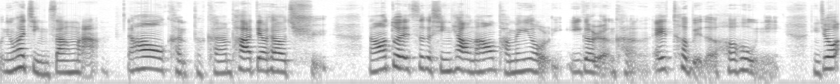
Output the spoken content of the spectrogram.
你会紧张嘛，然后可可能怕掉下去，然后对这个心跳，然后旁边又有一个人可能哎特别的呵护你，你就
